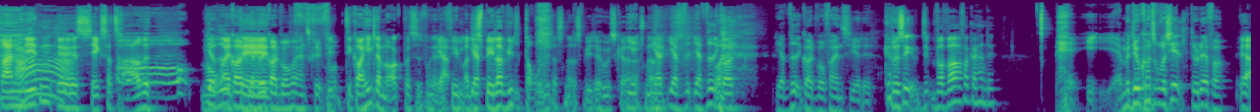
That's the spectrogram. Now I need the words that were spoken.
fra Ah. 1936. Oh, hvor Jeg ved, at, godt, jeg ved øh, godt, hvorfor han skriver. det går helt amok på et tidspunkt, den Ja, film, og de jeg- spiller vildt dårligt og sådan noget, så vidt jeg husker. Jeg, og sådan noget. jeg, jeg, ved, jeg ved godt, jeg ved godt, hvorfor han siger det. Kan du se, hvor, hvorfor gør han det? Ja, men det er jo kontroversielt, det er jo derfor. Ja. Det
